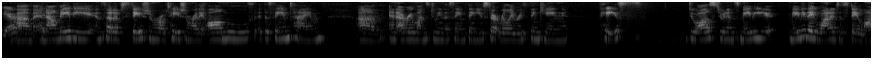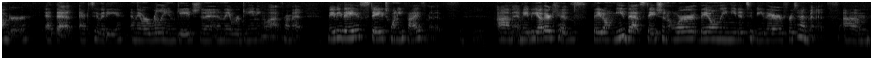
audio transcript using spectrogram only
yeah. Um, and now maybe instead of station rotation where they all move at the same time um, and everyone's doing the same thing, you start really rethinking pace. Do all students maybe maybe they wanted to stay longer at that activity and they were really engaged in it and they were gaining a lot from it. Maybe they stay 25 minutes. Um, and maybe other kids, they don't need that station or they only needed to be there for 10 minutes. Um,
